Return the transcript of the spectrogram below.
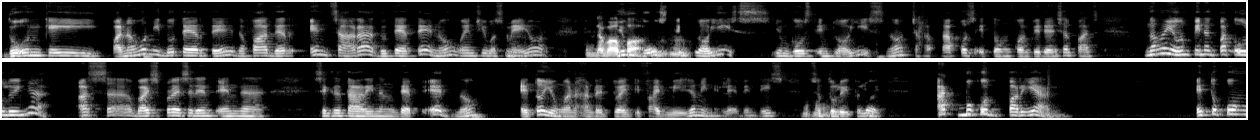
doon kay panahon ni Duterte, the father, and Sara Duterte, no, when she was mayor. Davao yung po. ghost Mm. employees, yung ghost employees, no? Tsaka, tapos itong confidential funds na ngayon pinagpatuloy niya as ah, Vice President and ah, Secretary ng DepEd, no? Ito yung 125 million in 11 days. So Mhm. tuloy-tuloy. At bukod pa riyan, ito pong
